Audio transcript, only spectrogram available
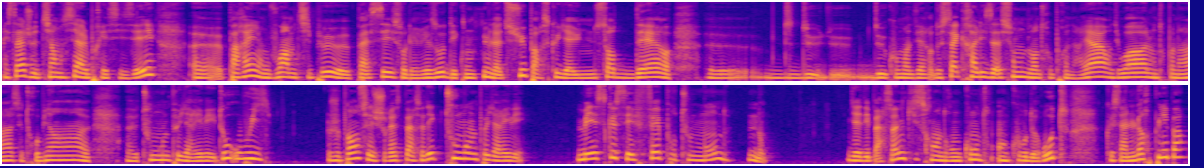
Et ça, je tiens aussi à le préciser. Euh, pareil, on voit un petit peu euh, passer sur les réseaux des contenus là-dessus parce qu'il y a une sorte d'air euh, de, de, comment dire, de sacralisation de l'entrepreneuriat. On dit waouh, l'entrepreneuriat c'est trop bien, tout le monde peut y arriver et tout. Oui, je pense et je reste persuadée que tout le monde peut y arriver. Mais est-ce que c'est fait pour tout le monde? Non. Il y a des personnes qui se rendront compte en cours de route que ça ne leur plaît pas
